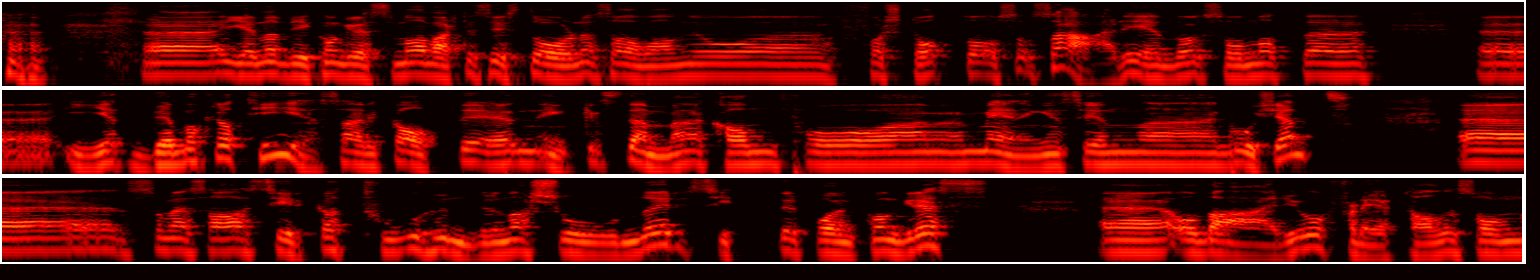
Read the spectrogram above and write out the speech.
Eh, gjennom de kongressene man har vært de siste årene, så har man jo eh, forstått. Og så, så er det endog sånn at uh, i et demokrati så er det ikke alltid en enkelt stemme kan få meningen sin uh, godkjent. Som jeg sa, ca. 200 nasjoner sitter på en kongress. og da er det jo flertallet som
